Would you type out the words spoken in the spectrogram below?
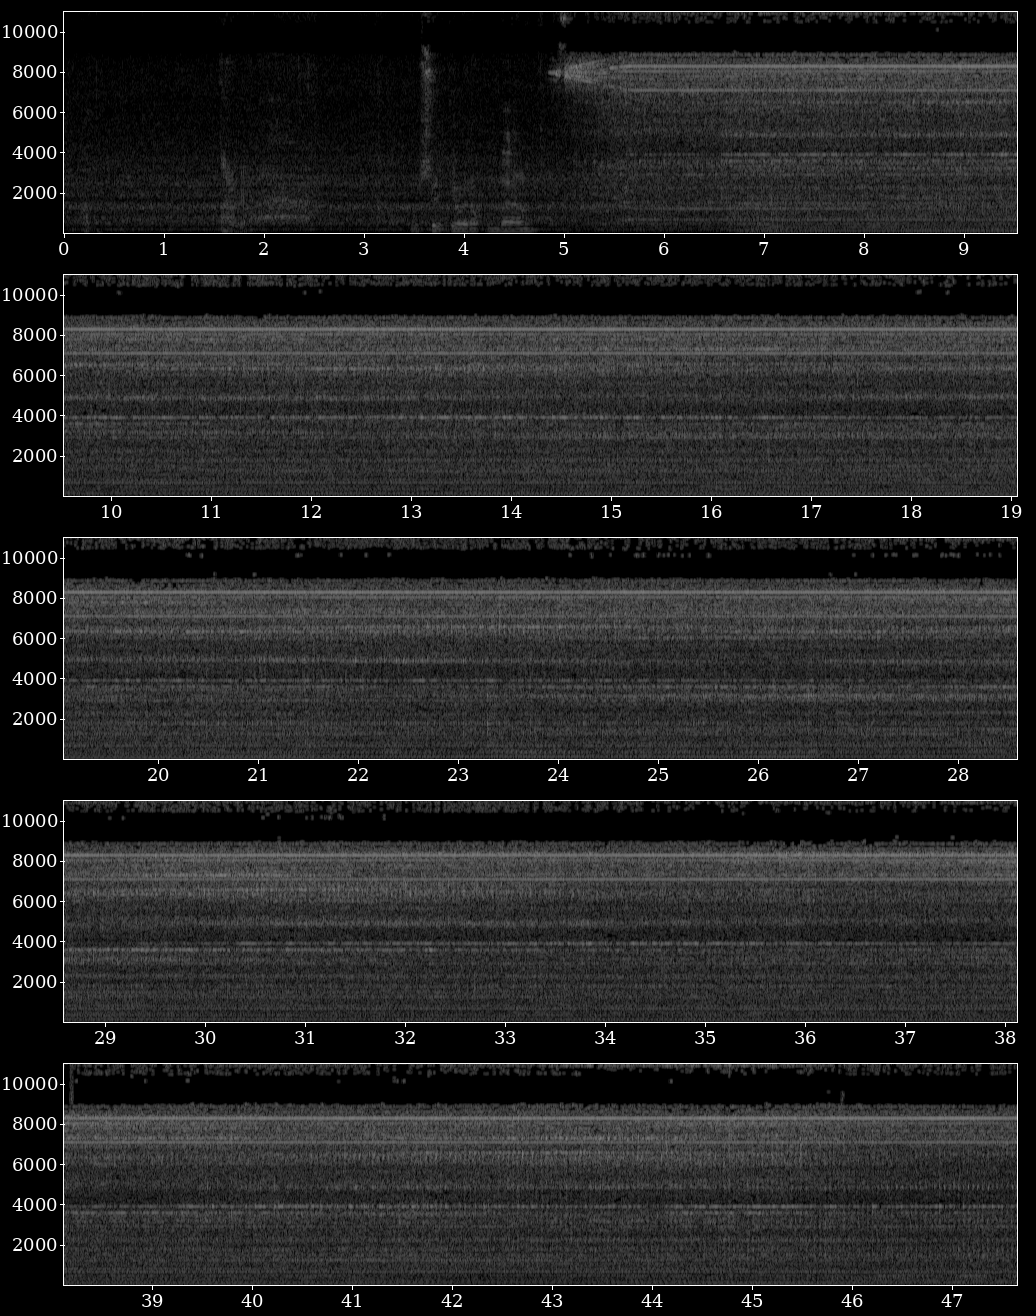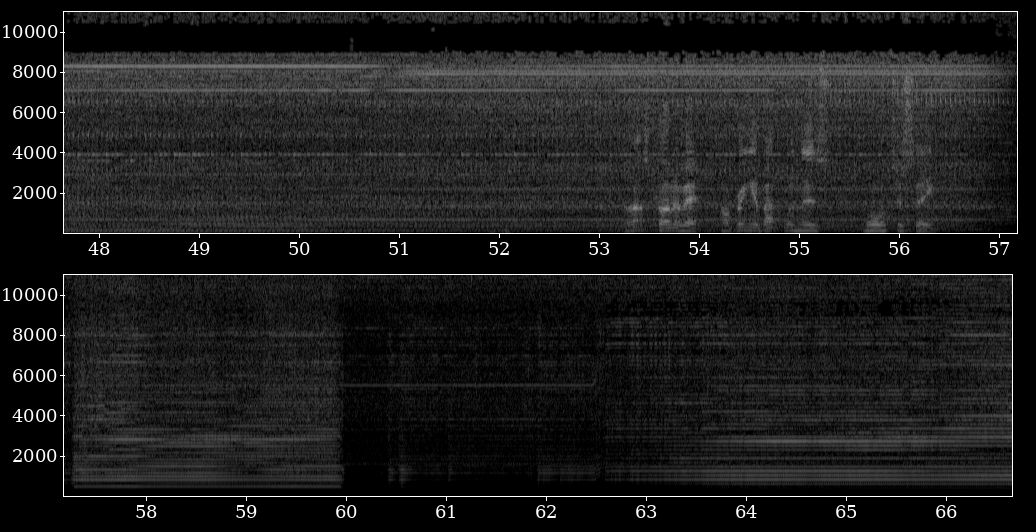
There we go. You'll see it going up and down. Of it. I'll bring you back when there's more to see.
